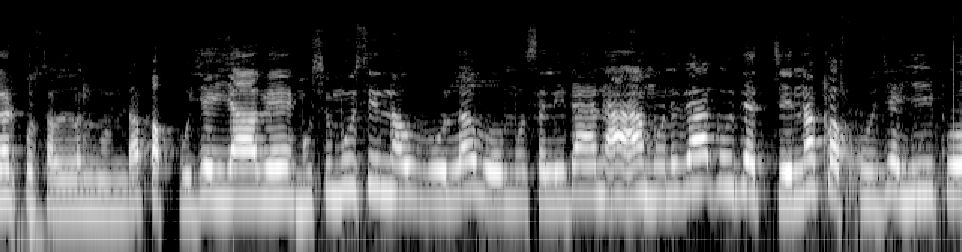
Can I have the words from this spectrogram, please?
కడుపు సల్లంగుండా పప్పు చెయ్యావే ముసి ముసి నవ్వుల ఓ ముసలిదానా మునుగాకు తెచ్చిన పప్పు చెయ్యిపో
